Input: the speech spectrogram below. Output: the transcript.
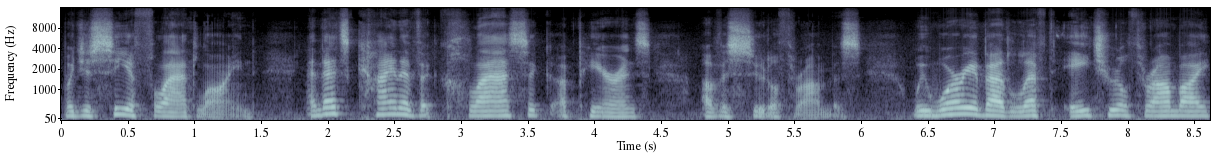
but you see a flat line. And that's kind of a classic appearance of a pseudothrombus. We worry about left atrial thrombi.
